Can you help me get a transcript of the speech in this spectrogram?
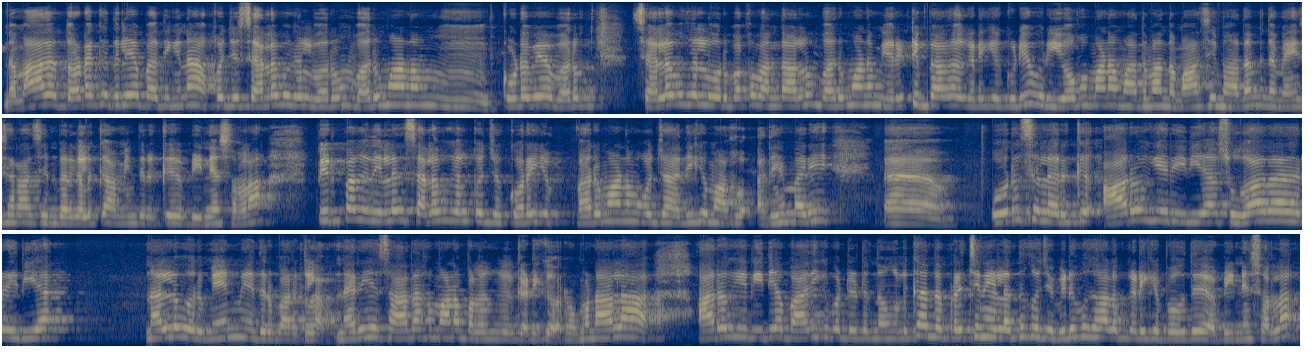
இந்த மாத தொடக்கத்திலேயே பார்த்தீங்கன்னா கொஞ்சம் செலவுகள் வரும். வருமானம் கூடவே வரும். செலவுகள் ஒரு பக்கம் வந்தாலும் வருமானம் இரட்டிப்பாக கிடைக்கக்கூடிய ஒரு யோகமான மாதமாக அந்த மாசி மாதம் இந்த மேசராசி என்பர்களுக்கு அமைந்திருக்கு அப்படின்னு சொல்லலாம். பிற்பகுதியில் செலவுகள் கொஞ்சம் குறையும். வருமானம் கொஞ்சம் அதிகமாகும். அதே மாதிரி ஒரு சிலருக்கு ஆரோக்கிய ரீதியாக சுகாதார ரீதியாக நல்ல ஒரு மேன்மை எதிர்பார்க்கலாம். நிறைய சாதகமான பலன்கள் கிடைக்கும். ரொம்ப நாளாக ஆரோக்கிய ரீதியாக பாதிக்கப்பட்டு இருந்தவங்களுக்கு அந்த பிரச்சனையிலேருந்து கொஞ்சம் விடுவு காலம் கிடைக்க போகுது அப்படின்னு சொல்லலாம்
